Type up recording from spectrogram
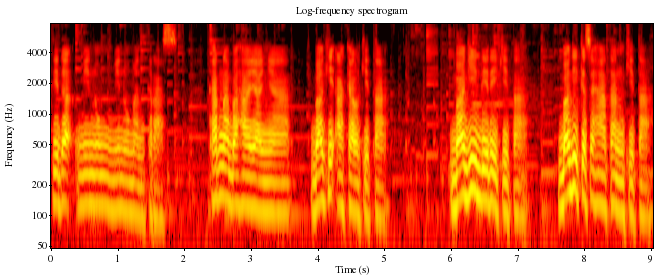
tidak minum minuman keras. Karena bahayanya bagi akal kita, bagi diri kita, bagi kesehatan kita.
